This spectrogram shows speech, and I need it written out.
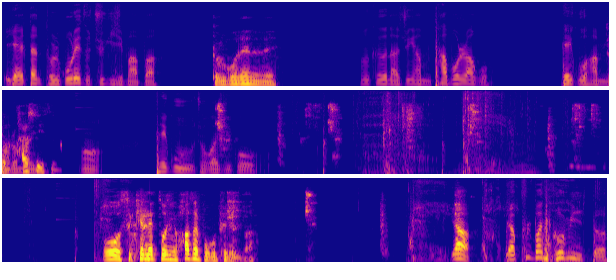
이게 일단 돌고래도 죽이지 마봐. 돌고래는 왜? 어, 그거 나중에 한번 타보려고. 대구 한저 여러 수 마리. 있어. 어. 대구 줘가지고. 오, 스켈레톤이 화살 보급해준다. 야! 야, 풀밭에 거미 있다.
